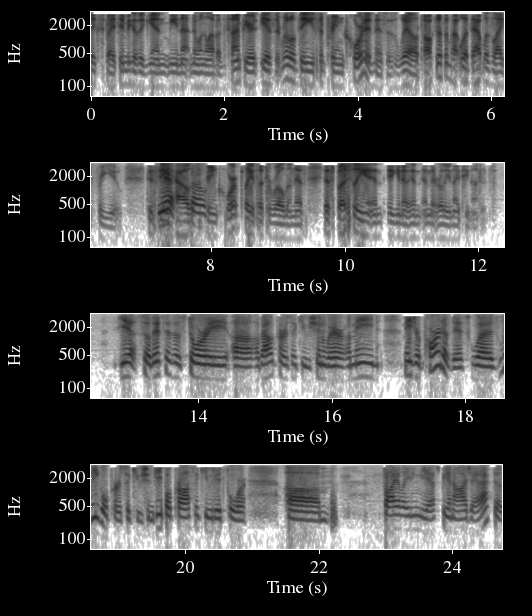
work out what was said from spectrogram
expecting, because again, me not knowing a lot about the time period, is the of the Supreme Court in this as well. Talk to us about what that was like for you to see yeah, how so, the Supreme Court played such a role in this, especially in you know in, in the early 1900s. Yes, so this is a story uh, about persecution where a main major part of this was legal persecution. People prosecuted for um, violating the Espionage Act, uh,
